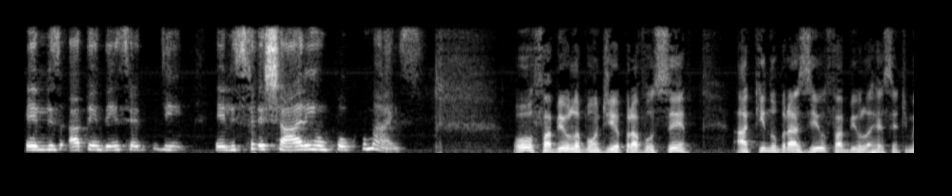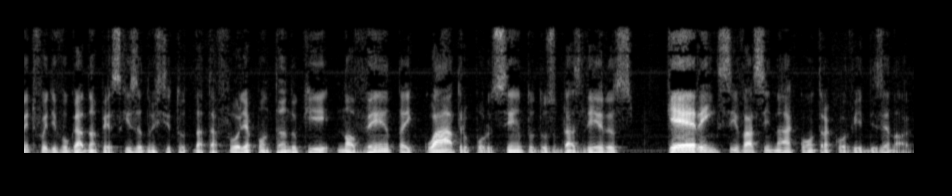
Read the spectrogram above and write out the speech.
eles a tendência é de eles fecharem um pouco mais. Ô, Fabiola, bom dia para você. Aqui no Brasil, Fabiola, recentemente foi divulgada uma pesquisa do Instituto Datafolha apontando que 94% dos brasileiros querem se vacinar contra a Covid-19.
